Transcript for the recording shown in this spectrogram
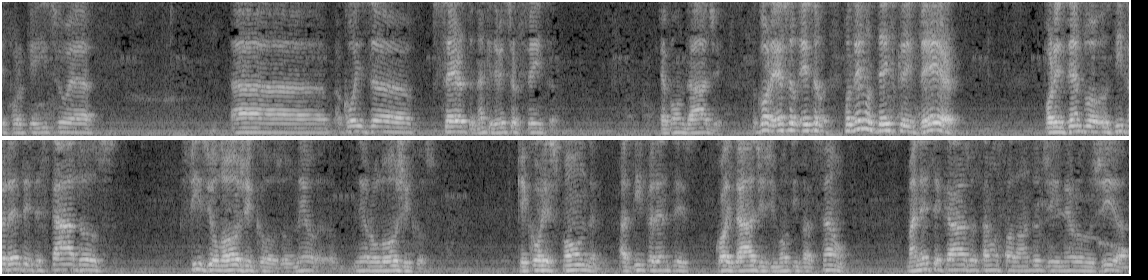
e porque isso é a, a coisa certa, né, que deve ser feita. É bondade. Agora, isso podemos descrever por exemplo, os diferentes estados fisiológicos ou neurológicos que correspondem a diferentes qualidades de motivação. Mas nesse caso estamos falando de neurologia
